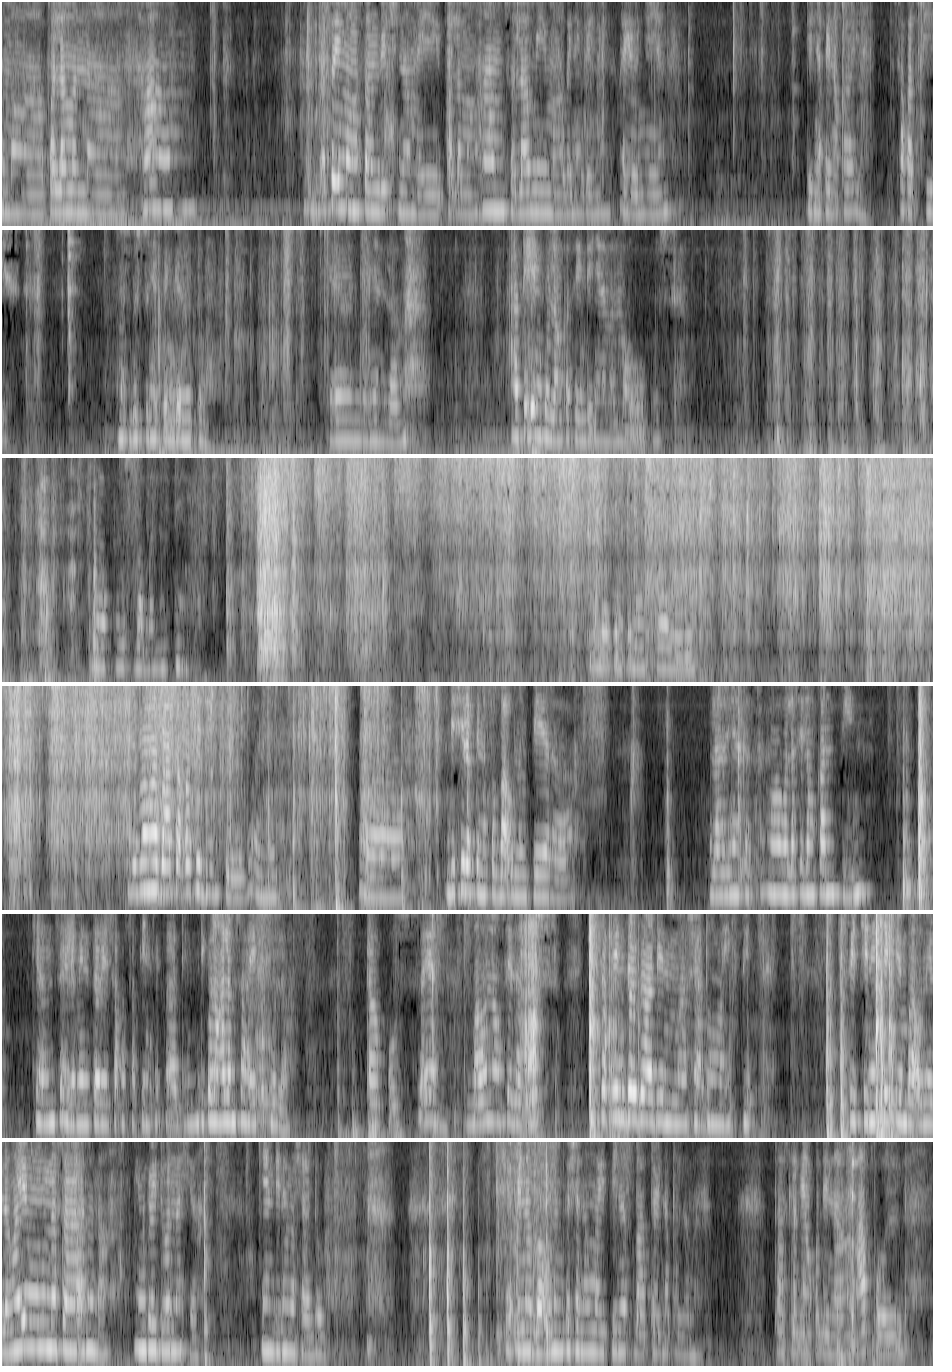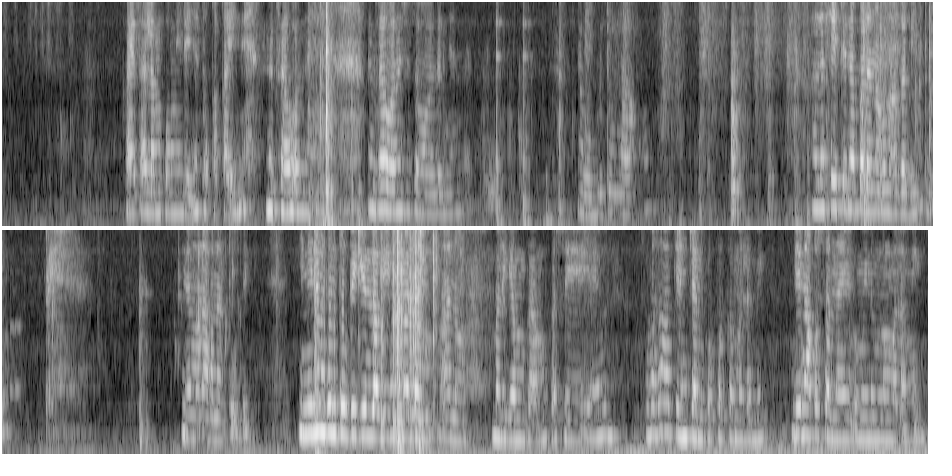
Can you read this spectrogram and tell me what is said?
ng mga palaman na ham. Basta yung mga sandwich na may palamang ham, salami, mga ganyan-ganyan. Ayaw niya yan. Hindi niya kinakain. Saka cheese. Mas gusto niya pa yung ganito. Ayan, ganyan lang. Hatiin ko lang kasi hindi niya naman mauubos. Tapos, babalutin. Balutin ko ng celery. Yung mga bata kasi dito, ano, ah, hindi sila pinapabaon ng pera. Wala rin kasi wala silang kantin. Diyan sa elementary sa sa kindergarten. Hindi ko lang alam sa high school ah. Tapos, ayan, baon lang sila. Tapos, sa kindergarten masyadong mahigpit. Kasi chinecheck yung baon nila. Ngayong nasa, ano na, yung grade 1 na siya. Yan, hindi na masyado. Kaya pinabaunan ko siya ng may peanut butter na palaman. Tapos lagyan ko din ng apple. Kahit alam kong hindi niya to kakainin. Nagsawa na siya. Nagsawa na siya sa mga ganyan. Nagugutom na ako. Alas 7 na pala ng umaga dito. Ininom muna ako ng tubig. Ininom kong tubig yung laging malam, ano, maligam-gam. Kasi, ayun, sumasakit yung tiyan ko pagka malamig. Hindi na ako sanay uminom ng malamig.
